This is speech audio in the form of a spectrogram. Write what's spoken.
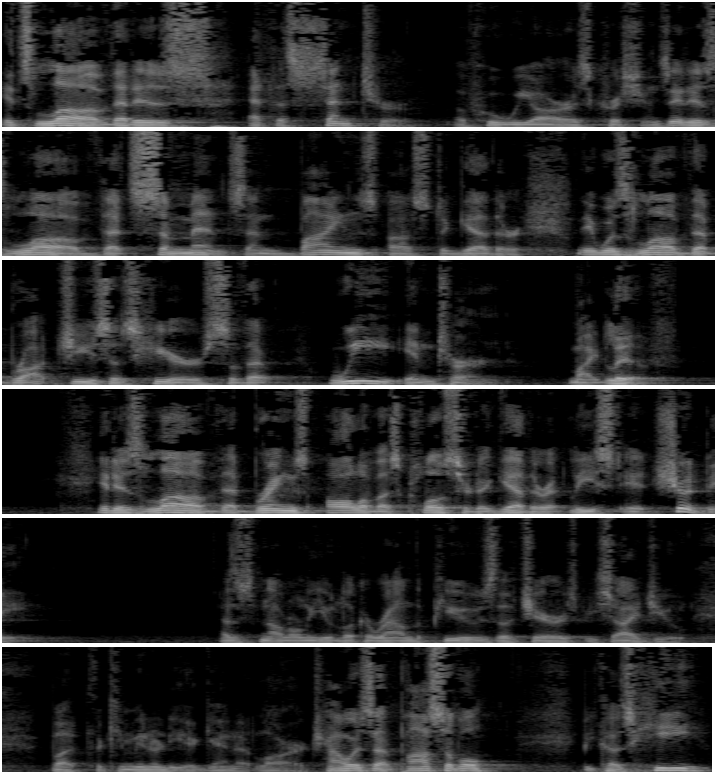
It's love that is at the center of who we are as Christians. It is love that cements and binds us together. It was love that brought Jesus here so that we in turn might live. It is love that brings all of us closer together, at least it should be. As not only you look around the pews, the chairs beside you, but the community again at large. How is that possible? Because He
